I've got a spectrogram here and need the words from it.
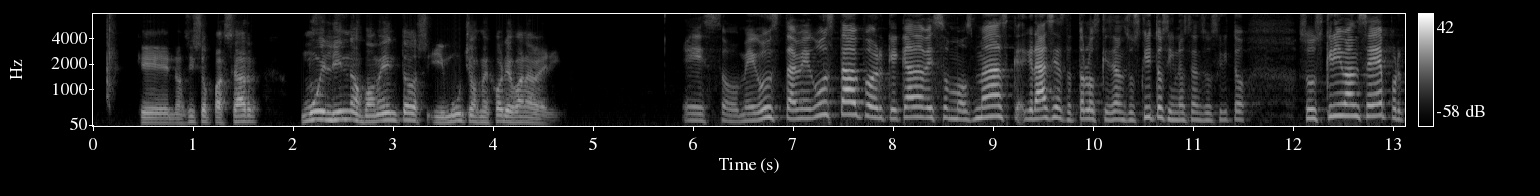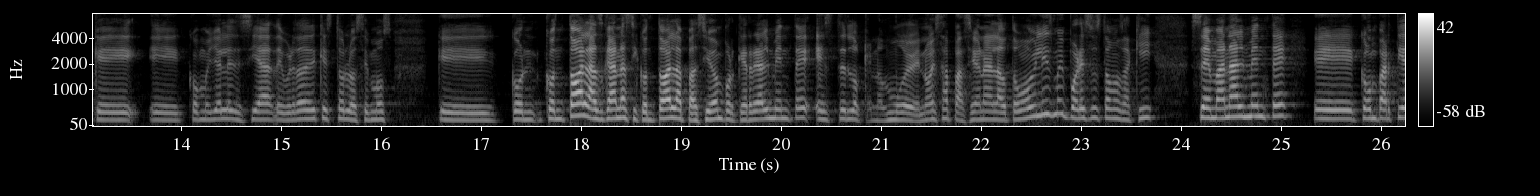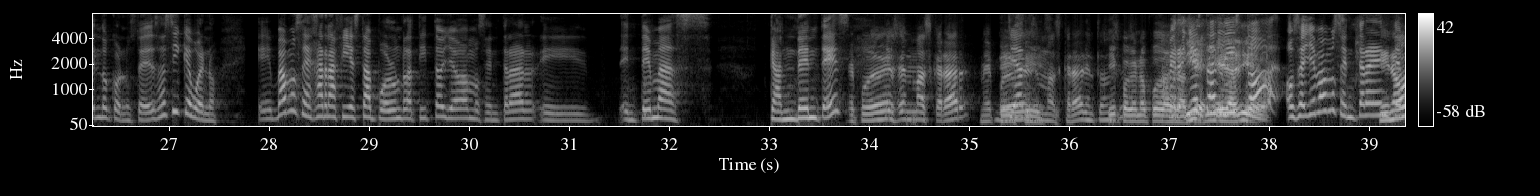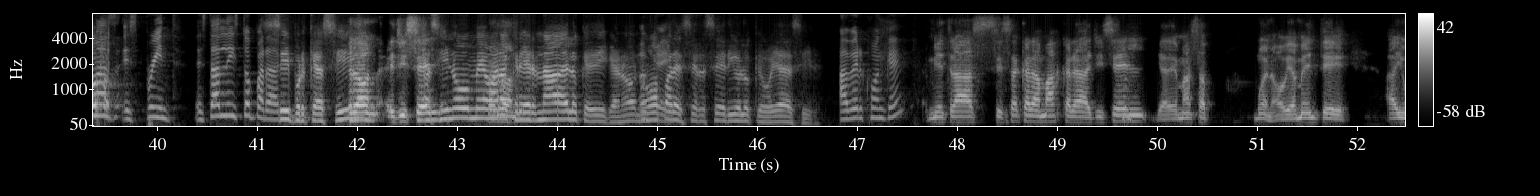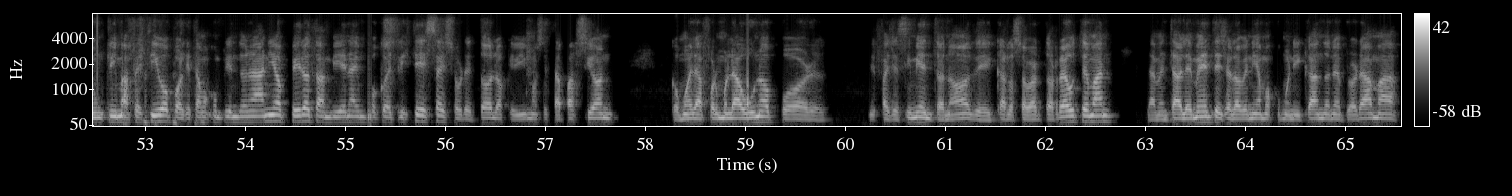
que nos hizo pasar muy lindos momentos y muchos mejores van a venir. Eso, me gusta, me gusta porque cada vez somos más. Gracias a todos los que se han suscrito. Si no se han suscrito, suscríbanse porque, eh, como ya les decía, de verdad que esto lo hacemos con, con, todas las ganas y con toda la pasión, porque realmente esto es lo que nos mueve, ¿no? Esa pasión al automovilismo y por eso estamos aquí semanalmente eh, compartiendo con ustedes. Así que bueno, eh, vamos a dejar la fiesta por un ratito, ya vamos a entrar en temas candentes. ¿Me puedes enmascarar? ¿Me puedes enmascarar entonces? Sí, porque no puedo Pero ya estás listo, o sea, ya vamos a entrar en temas sprint. ¿Estás listo para...? Sí, porque así, así no me van a creer nada de lo que diga, ¿no? No va a parecer serio lo que voy a decir. A ver, Juan, ¿qué? Mientras se saca la máscara Giselle, y además, bueno, obviamente hay un clima festivo porque estamos cumpliendo un año, pero también hay un poco de tristeza y sobre todo los que vivimos esta pasión, como es la Fórmula 1, por el fallecimiento ¿no? de Carlos Alberto Reutemann, lamentablemente, ya lo veníamos comunicando en el programa,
